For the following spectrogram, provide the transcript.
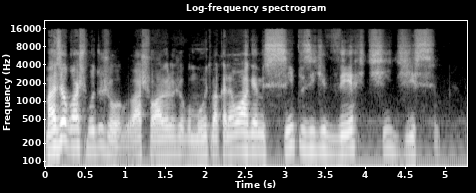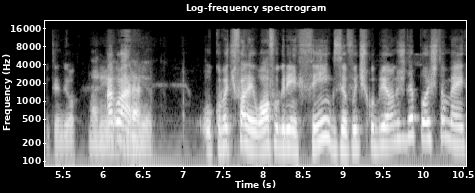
Mas eu gosto muito do jogo. Eu acho o Ogre um jogo muito bacana. É um wargame simples e divertidíssimo. Entendeu? Maneiro, Agora, maneiro. O, como eu te falei, o Awful Green Things eu fui descobrir anos depois também.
